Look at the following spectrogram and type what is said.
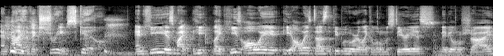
and I have extreme skill." and he is my he like he's always he always does the people who are like a little mysterious, maybe a little shy.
